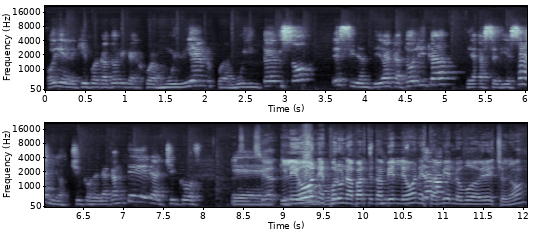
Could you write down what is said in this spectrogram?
Hoy el equipo de Católica juega muy bien, juega muy intenso es identidad católica de hace 10 años, chicos de la cantera, chicos... Eh, Leones, por una parte también Leones también lo pudo haber hecho, ¿no?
